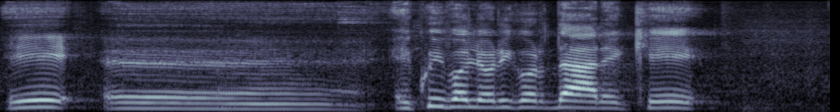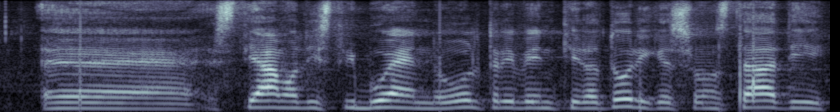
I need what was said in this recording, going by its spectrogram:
e, eh, e qui voglio ricordare che eh, stiamo distribuendo oltre i ventilatori che sono stati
